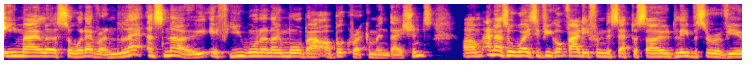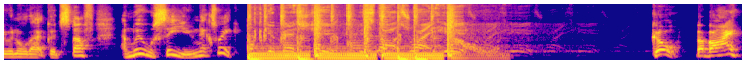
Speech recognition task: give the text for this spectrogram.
email us or whatever and let us know if you want to know more about our book recommendations. Um, and as always, if you got value from this episode, leave us a review and all that good stuff. And we will see you next week. Right here. Cool. Bye bye.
